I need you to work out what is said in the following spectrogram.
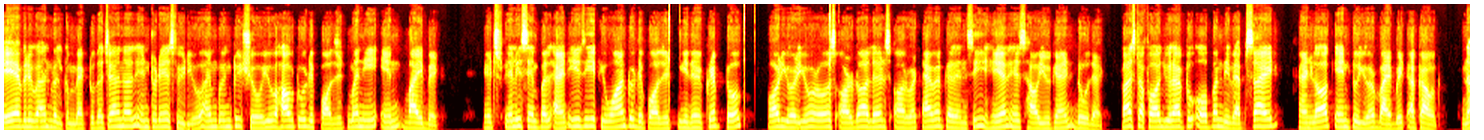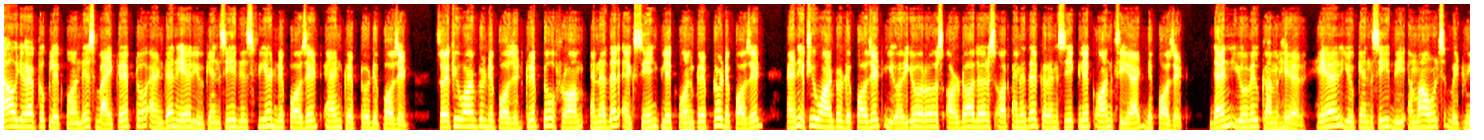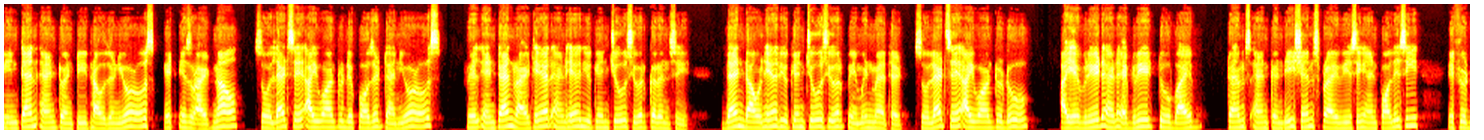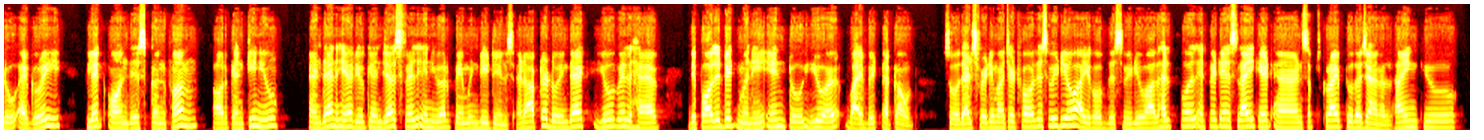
Hey everyone, welcome back to the channel. In today's video, I'm going to show you how to deposit money in Bybit. It's really simple and easy if you want to deposit either crypto or your euros or dollars or whatever currency. Here is how you can do that. First of all, you have to open the website and log into your Bybit account. Now you have to click on this buy crypto and then here you can see this fiat deposit and crypto deposit. So if you want to deposit crypto from another exchange, click on crypto deposit and if you want to deposit your euros or dollars or another currency, click on fiat deposit. Then you will come here. Here you can see the amounts between 10 and 20,000 euros. It is right now. So let's say I want to deposit 10 euros. Fill in 10 right here and here you can choose your currency. Then down here you can choose your payment method. So let's say I want to do, I have read and agreed to buy terms and conditions, privacy and policy. If you do agree, click on this confirm or continue and then here you can just fill in your payment details and after doing that you will have deposited money into your Bybit account. So that's pretty much it for this video. I hope this video was helpful. If it is, like it and subscribe to the channel. Thank you.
